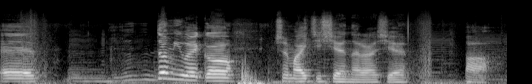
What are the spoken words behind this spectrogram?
E, do miłego, trzymajcie się, na razie, pa.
